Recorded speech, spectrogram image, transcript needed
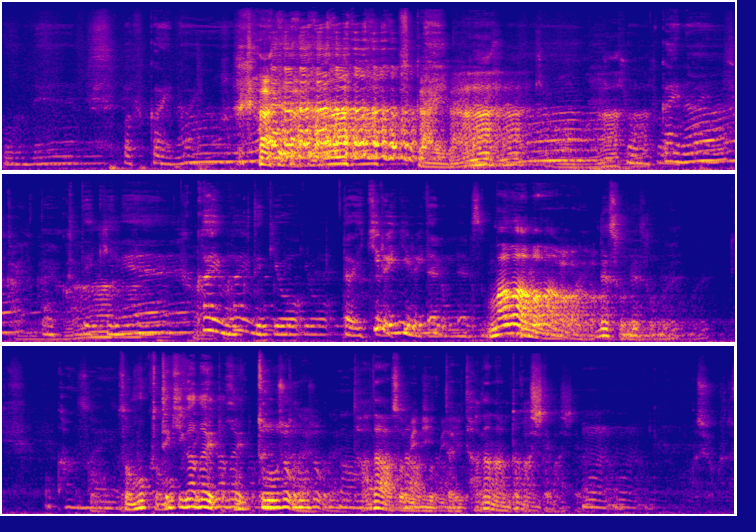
ほどね。やっぱ深いな。深いな今日もな今日も深いな。深い目的ね深い目的を。だから生きる意味みたいなもんですもんまあまあまあまあねそうねそうね考えその目的がないと本当に面白くない。う。んただ遊びに行ったりただ何とかして面うんうん白くない。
